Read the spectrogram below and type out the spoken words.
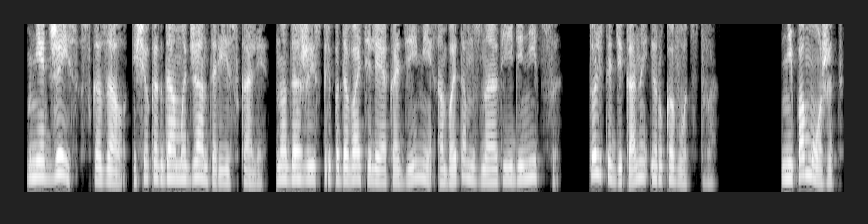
Мне Джейс сказал, еще когда мы Джантари искали, но даже из преподавателей Академии об этом знают единицы, только деканы и руководство. «Не поможет»,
